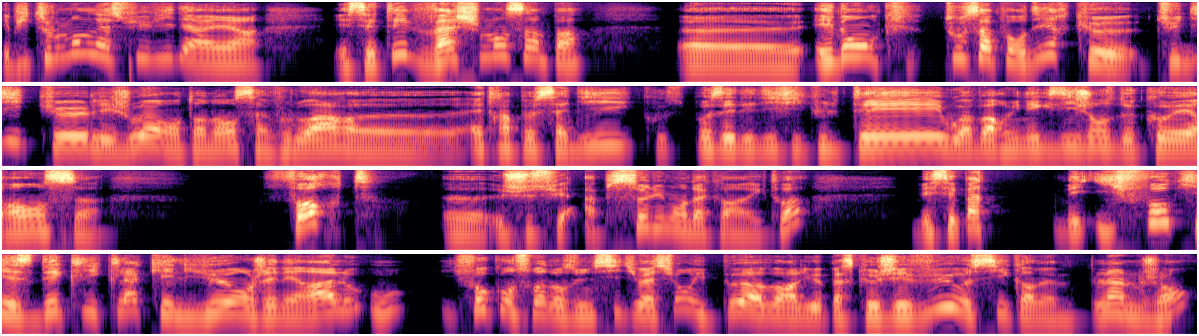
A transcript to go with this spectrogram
Et puis tout le monde l'a suivi derrière. Et c'était vachement sympa. Euh, et donc, tout ça pour dire que tu dis que les joueurs ont tendance à vouloir euh, être un peu sadiques ou se poser des difficultés ou avoir une exigence de cohérence forte. Euh, je suis absolument d'accord avec toi. Mais c'est pas. Mais il faut qu'il y ait ce déclic-là qui ait lieu en général où il faut qu'on soit dans une situation où il peut avoir lieu. Parce que j'ai vu aussi quand même plein de gens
